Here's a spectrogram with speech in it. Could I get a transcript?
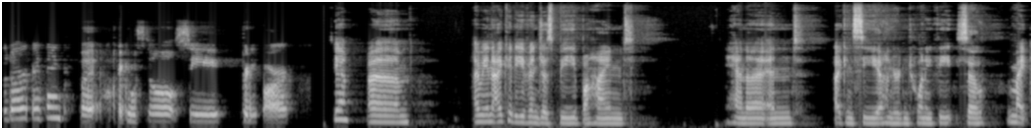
the dark, I think, but I can still see pretty far. Yeah. Um I mean I could even just be behind Hannah and I can see 120 feet, so we might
